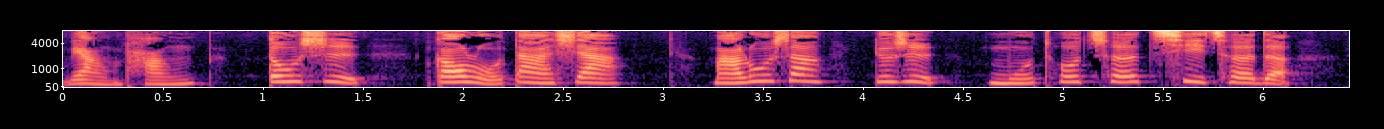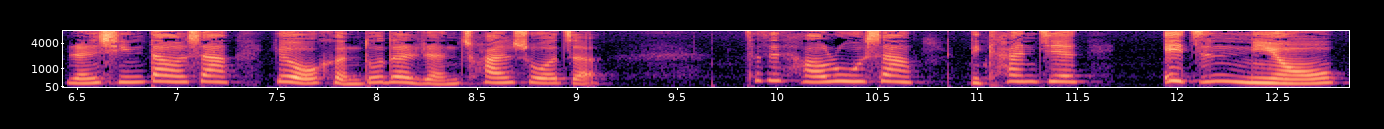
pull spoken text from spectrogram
两旁都是高楼大厦，马路上又是摩托车、汽车的人行道上又有很多的人穿梭着。在这条路上，你看见一只牛，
